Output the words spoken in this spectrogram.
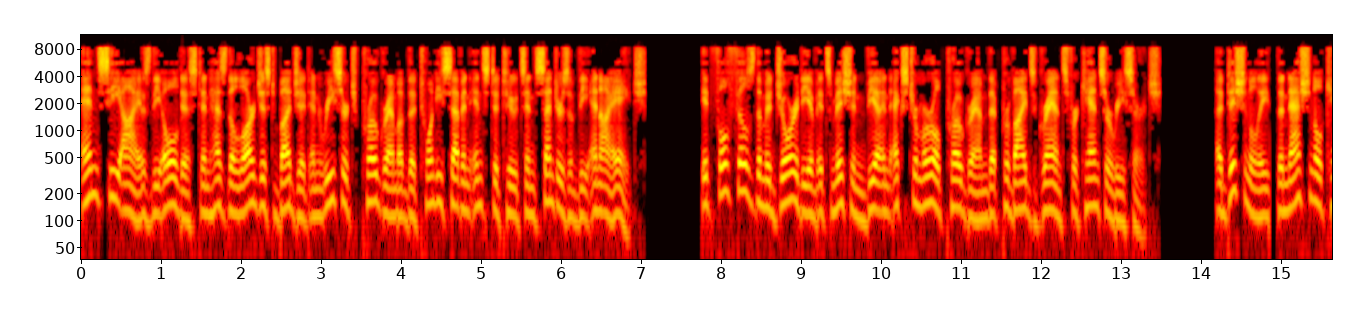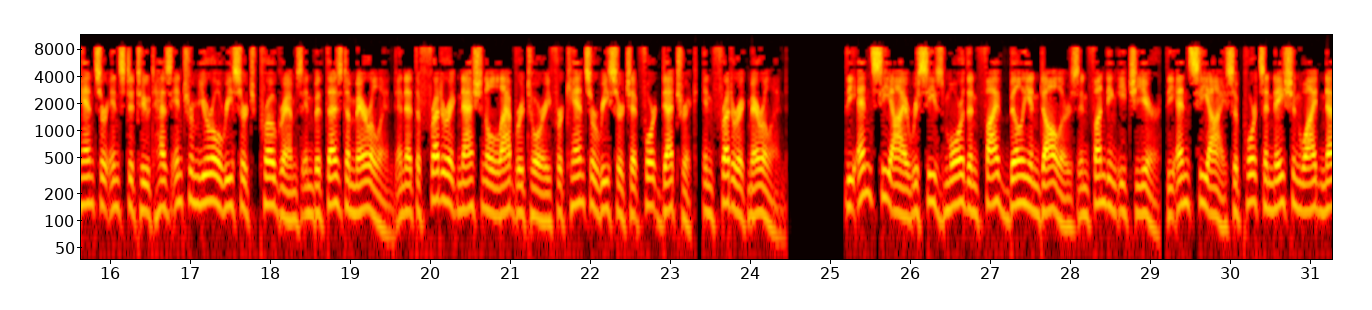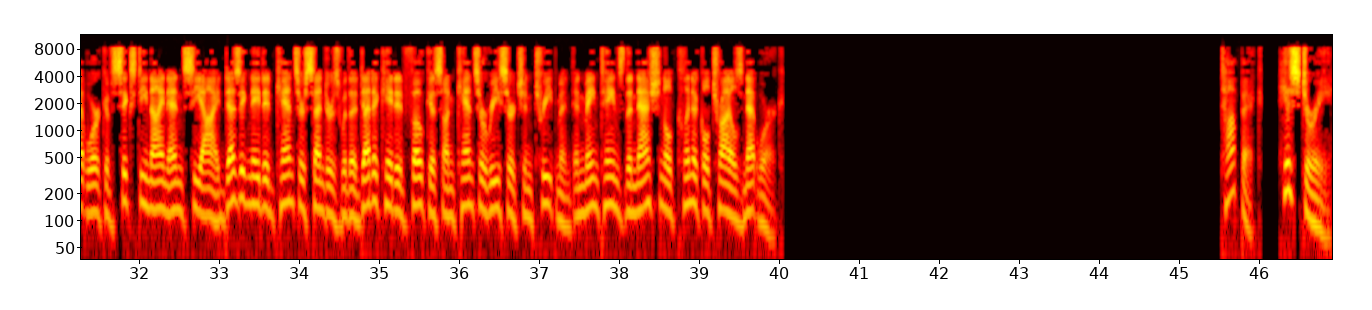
NCI is the oldest and has the largest budget and research program of the 27 institutes and centers of the NIH. It fulfills the majority of its mission via an extramural program that provides grants for cancer research. Additionally, the National Cancer Institute has intramural research programs in Bethesda, Maryland and at the Frederick National Laboratory for Cancer Research at Fort Detrick, in Frederick, Maryland. The NCI receives more than $5 billion in funding each year. The NCI supports a nationwide network of 69 NCI designated cancer centers with a dedicated focus on cancer research and treatment and maintains the National Clinical Trials Network. History.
